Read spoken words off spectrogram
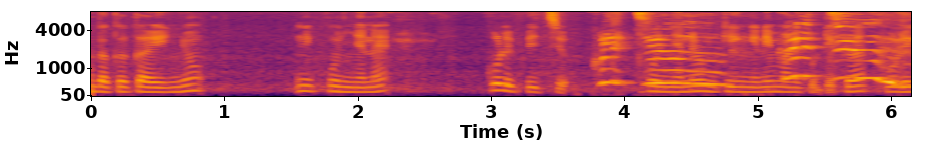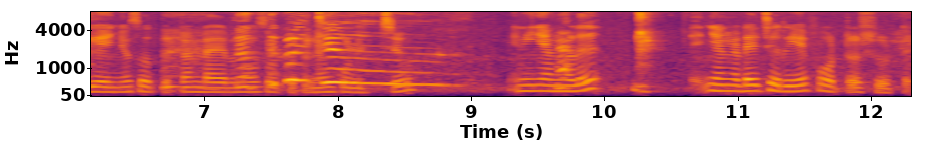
ഇതൊക്കെ കഴിഞ്ഞു. ഇനി കുഞ്ഞിനെ കുളിപ്പിച്ചു. കുഞ്ഞിനെ കുഞ്ഞിനും ഇങ്ങനെ മണിക്കുട്ടിക്ക് കുളി കഴിഞ്ഞു. സ്വത്തിട്ടുണ്ടായിരുന്നു. സ്വത്തിട്ടിനെ കുളിച്ചു. ഇനി ഞങ്ങൾ ഞങ്ങളുടെ ചെറിയ ഫോട്ടോഷൂട്ട്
